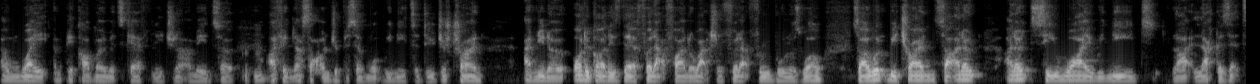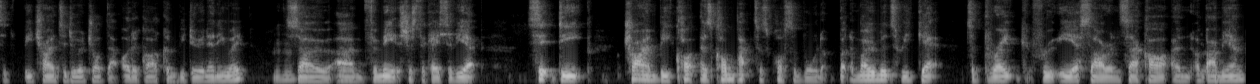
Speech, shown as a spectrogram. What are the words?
and wait and pick our moments carefully." Do you know what I mean? So Mhm. I think that's hundred percent what we need to do. Just try and and you know, Odegaard is there for that final action for that through ball as well. So I wouldn't be trying. So I don't, I don't see why we need like Lacazette to be trying to do a job that Odegaard can be doing anyway. Mhm. So um, for me, it's just a case of yep, sit deep, try and be co- as compact as possible. But the moments we get to break through ESR and Saka and Aubameyang,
